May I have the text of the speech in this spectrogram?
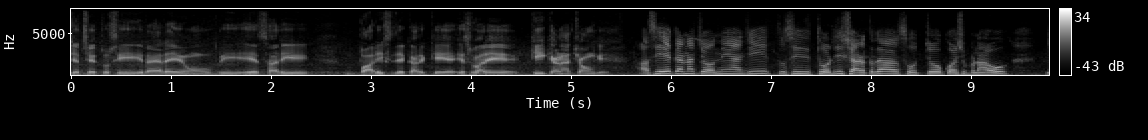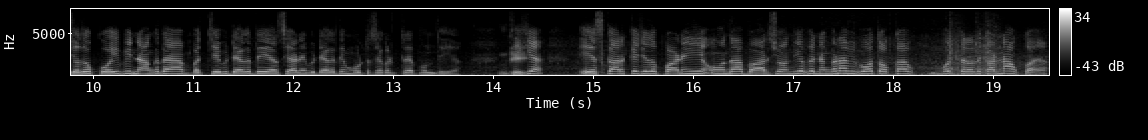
ਜਿੱਥੇ ਤੁਸੀਂ ਰਹਿ ਰਹੇ ਹੋ ਵੀ ਇਹ ਸਾਰੀ ਬਾਰਿਸ਼ ਦੇ ਕਰਕੇ ਇਸ ਬਾਰੇ ਕੀ ਕਹਿਣਾ ਚਾਹੋਗੇ? ਅਸੀਂ ਇਹ ਕਹਿਣਾ ਚਾਹੁੰਦੇ ਹਾਂ ਜੀ ਤੁਸੀਂ ਥੋੜੀ ਜਿਹੀ ਸੜਕ ਦਾ ਸੋਚੋ ਕੁਝ ਬਣਾਓ। ਜਦੋਂ ਕੋਈ ਵੀ ਲੰਘਦਾ ਹੈ, ਬੱਚੇ ਵੀ ਡਿੱਗਦੇ ਆ ਸਿਆਣੇ ਵੀ ਡਿੱਗਦੇ ਮੋਟਰਸਾਈਕਲ ਟ੍ਰਿਪ ਹੁੰਦੇ ਆ। ਜੀ। ਠੀਕ ਹੈ? ਇਸ ਕਰਕੇ ਜਦੋਂ ਪਾਣੀ ਆਉਂਦਾ ਬਾਰਿਸ਼ ਆਉਂਦੀ ਆ ਫਿਰ ਲੰਘਣਾ ਵੀ ਬਹੁਤ ਔਖਾ ਮੁੱਦਰਾ ਤੇ ਕੱਢਣਾ ਔਖਾ ਆ।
